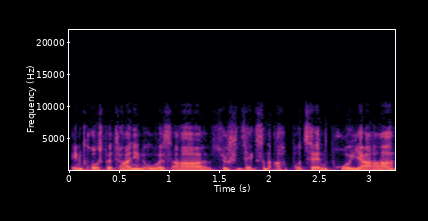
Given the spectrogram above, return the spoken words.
in Großbritannien, USA zwischen 6 und 8 Prozent pro Jahr.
